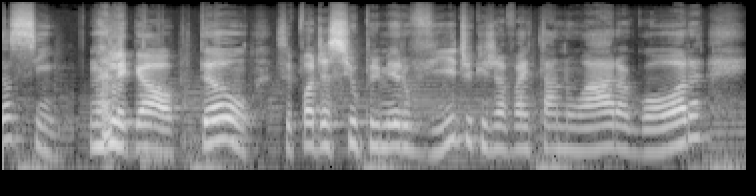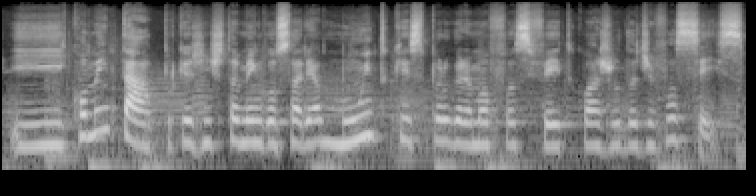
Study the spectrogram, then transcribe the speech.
assim. Não é legal? Então, você pode assistir o primeiro vídeo que já vai estar tá no ar agora e comentar, porque a gente também gostaria muito que esse programa fosse feito com a ajuda de vocês.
